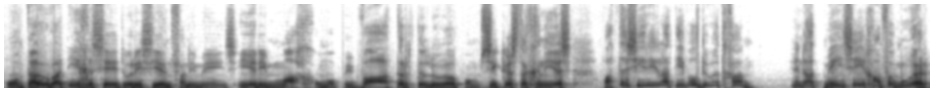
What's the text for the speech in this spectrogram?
onthou wat u gesê het oor die seun van die mens, u het die mag om op die water te loop, om siekes te genees, wat is hierdie dat u wil doodgaan en dat mense u gaan vermoor?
